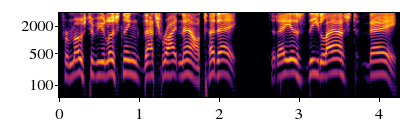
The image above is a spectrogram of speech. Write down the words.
For most of you listening, that's right now, today. Today is the last day.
